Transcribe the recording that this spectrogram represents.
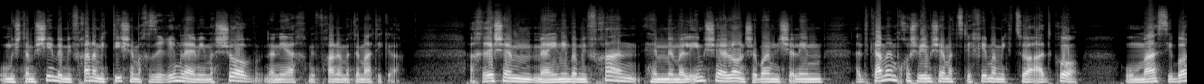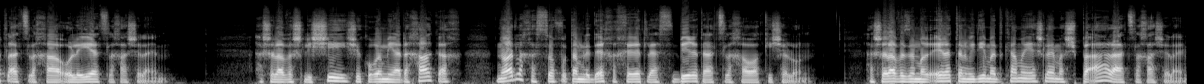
ומשתמשים במבחן אמיתי שמחזירים להם עם השוב, נניח מבחן במתמטיקה. אחרי שהם מעיינים במבחן, הם ממלאים שאלון שבו הם נשאלים עד כמה הם חושבים שהם מצליחים במקצוע עד כה, ומה הסיבות להצלחה או לאי הצלחה שלהם. השלב השלישי, שקורה מיד אחר כך, נועד לחשוף אותם לדרך אחרת להסביר את ההצלחה או הכישלון. השלב הזה מראה לתלמידים עד כמה יש להם השפעה על ההצלחה שלהם,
